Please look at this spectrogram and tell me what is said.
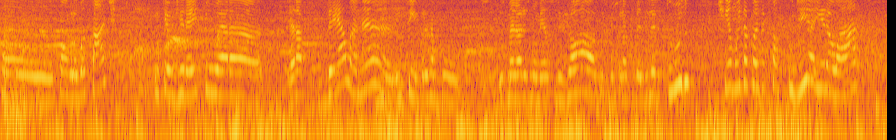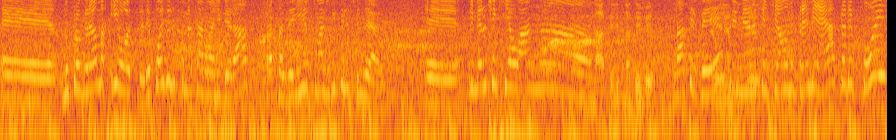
com, com a Globosat, porque o direito era, era dela, né? Enfim, por exemplo, os melhores momentos dos jogos, Campeonato Brasileiro, tudo. Tinha muita coisa que só podia ir ao ar é, no programa e outra. Depois eles começaram a liberar para fazer isso, mas o que, que eles fizeram? É, primeiro tinha que ir ao ar na. Na, na TV. Na TV, primeiro tinha que ir ao ar no Premiere para depois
